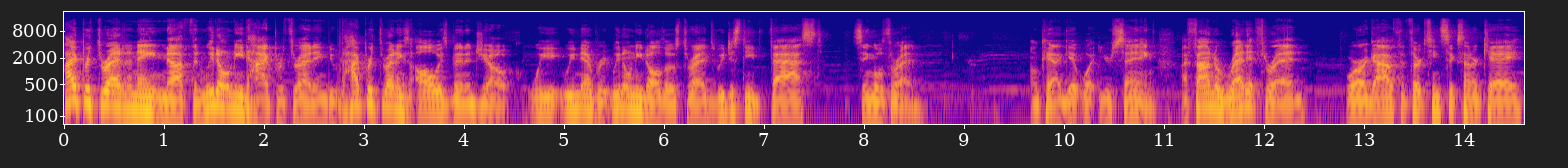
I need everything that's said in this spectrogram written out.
hyperthreading ain't nothing. We don't need hyperthreading. Dude, hyperthreading's always been a joke. We we never we don't need all those threads. We just need fast single thread. Okay, I get what you're saying. I found a Reddit thread where a guy with a 13600K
